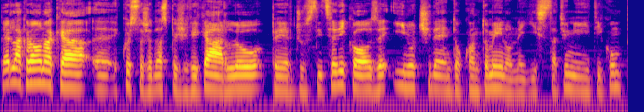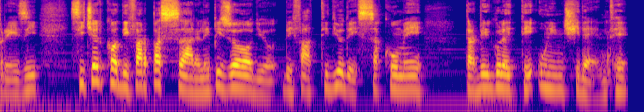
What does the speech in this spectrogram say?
Per la cronaca, eh, questo c'è da specificarlo, per giustizia di cose, in Occidente o quantomeno negli Stati Uniti compresi, si cercò di far passare l'episodio dei fatti di Odessa come, tra virgolette, un incidente.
